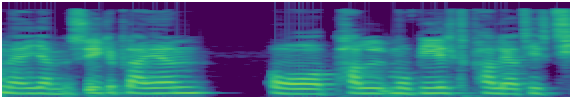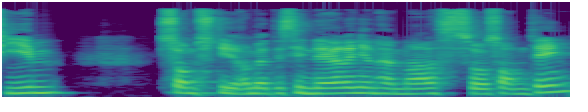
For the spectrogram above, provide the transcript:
med hjemmesykepleien og pal mobilt palliativt team som styrer medisineringen hennes og sånne ting.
